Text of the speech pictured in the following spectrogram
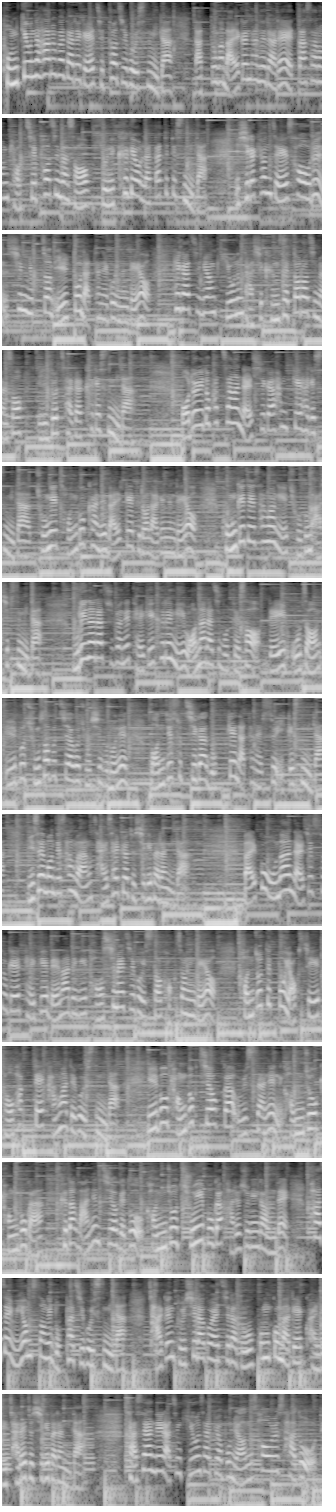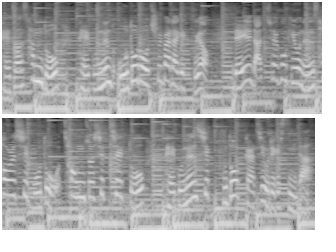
봄 기운은 하루가 다르게 짙어지고 있습니다. 낮 동안 맑은 하늘 아래 따사로운 볕이 퍼지면서 기온이 크게 올라 따뜻했습니다. 이 시각 현재 서울은 16.1도 나타내고 있는데요. 해가 지면 기온은 다시 금세 떨어지면서 일도 차가 크겠습니다. 월요일도 화창한 날씨가 함께 하겠습니다. 종일 전국 하늘 맑게 드러나겠는데요. 공기질 상황이 조금 아쉽습니다. 우리나라 주변의 대기 흐름이 원활하지 못해서 내일 오전 일부 중서부 지역을 중심으로는 먼지 수치가 높게 나타날 수 있겠습니다. 미세먼지 상황 잘 살펴주시기 바랍니다. 맑고 온화한 날씨 속에 대기의 메마름이 더 심해지고 있어 걱정인데요. 건조특보 역시 더 확대 강화되고 있습니다. 일부 경북 지역과 울산은 건조 경보가 그닥 많은 지역에도 건조 주의보가 발효 중인 가운데 화재 위험성이 높아지고 있습니다. 작은 불씨라고 할지라도 꼼꼼하게 관리 잘해주시기 바랍니다. 자세한 내일 아침 기온 살펴보면 서울 4도, 대전 3도, 대구는 5도로 출발하겠고요. 내일 낮 최고 기온은 서울 15도, 청주 17도, 대구는 19도까지 오르겠습니다.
